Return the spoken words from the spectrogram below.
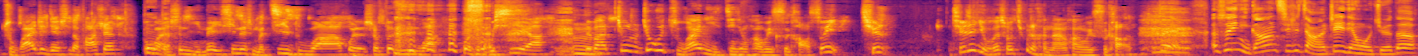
阻碍这件事的发生，不管是你内心的什么嫉妒啊，或者是愤怒啊，或者是不屑啊，对吧？就是就会阻碍你进行换位思考，所以其实。其实有的时候就是很难换位思考的，对，呃，所以你刚刚其实讲的这一点，我觉得，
